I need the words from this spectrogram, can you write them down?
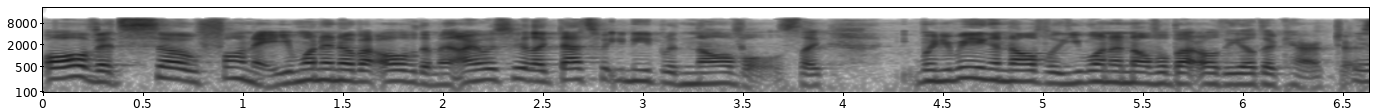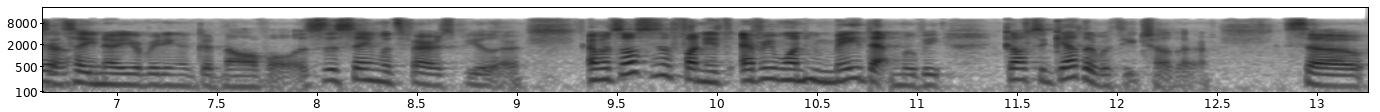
all of it's so funny. You want to know about all of them, and I always feel like that's what you need with novels. Like when you're reading a novel, you want a novel about all the other characters. Yeah. That's how you know you're reading a good novel. It's the same with Ferris Bueller. And what's also so funny is everyone who made that movie got together with each other. So.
